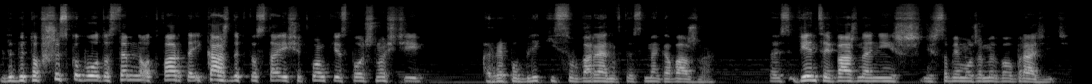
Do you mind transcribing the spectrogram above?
gdyby to wszystko było dostępne, otwarte i każdy, kto staje się członkiem społeczności Republiki Suwerenów, to jest mega ważne. To jest więcej ważne niż, niż sobie możemy wyobrazić.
